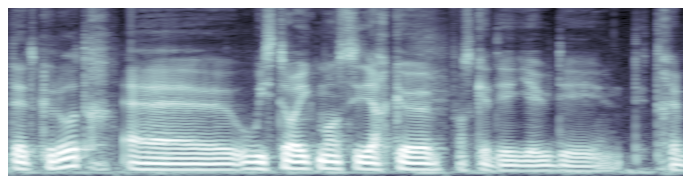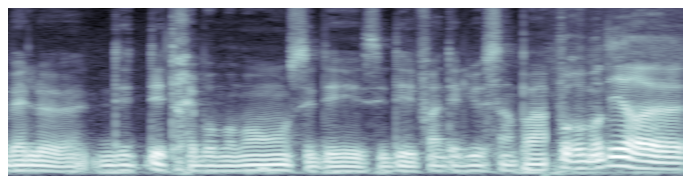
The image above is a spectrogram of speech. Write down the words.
peut-être que l'autre. Euh, ou historiquement, c'est-à-dire que je pense qu'il y, a y eu des, des très belles, euh, des, des très beaux moments, c'est des, c'est des, enfin, des lieux sympas. Pour rebondir euh,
